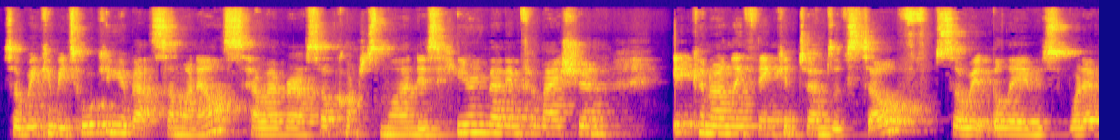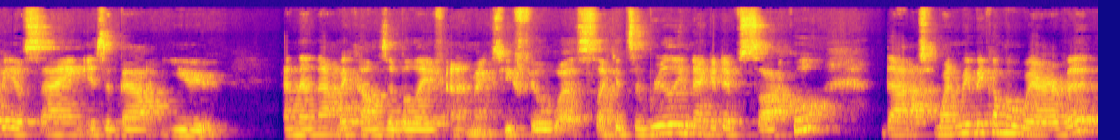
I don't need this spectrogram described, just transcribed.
So we can be talking about someone else, however, our subconscious mind is hearing that information. It can only think in terms of self, so it believes whatever you're saying is about you. And then that becomes a belief and it makes you feel worse. Like it's a really negative cycle that when we become aware of it,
